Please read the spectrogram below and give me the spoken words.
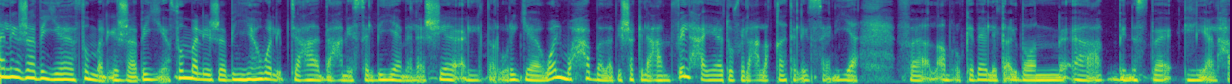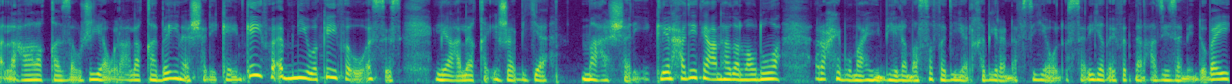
الإيجابية ثم الإيجابية ثم الإيجابية هو الابتعاد عن السلبية من الأشياء الضرورية والمحببة بشكل عام في الحياة وفي العلاقات الإنسانية. فالأمر كذلك أيضا بالنسبة للعلاقة الزوجية والعلاقة بين الشريكين. كيف أبني وكيف أؤسس لعلاقة إيجابية؟ مع الشريك. للحديث عن هذا الموضوع رحبوا معي بلما الصفدي الخبيرة النفسية والأسرية ضيفتنا العزيزة من دبي.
